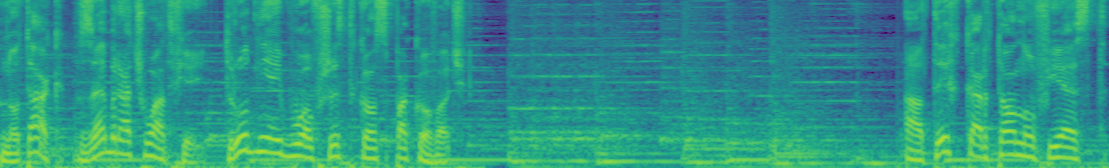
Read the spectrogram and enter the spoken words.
No tak, zebrać łatwiej, trudniej było wszystko spakować. A tych kartonów jest.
